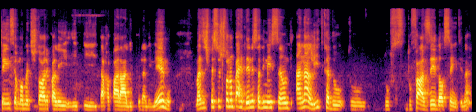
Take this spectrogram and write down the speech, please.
tem seu momento histórico ali e, e dá para parar ali por ali mesmo, mas as pessoas foram perdendo essa dimensão analítica do, do, do, do, fazer docente, né?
